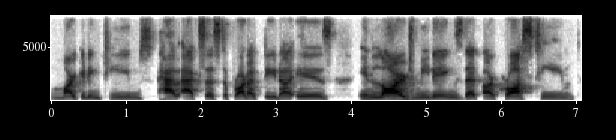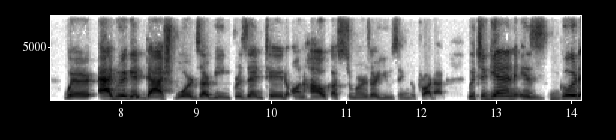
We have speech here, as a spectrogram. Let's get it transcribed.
marketing teams have access to product data is in large meetings that are cross team, where aggregate dashboards are being presented on how customers are using the product, which again is good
